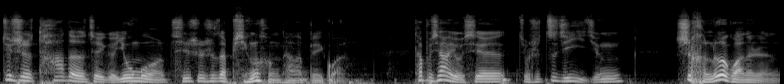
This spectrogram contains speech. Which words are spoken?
就是他的这个幽默其实是在平衡他的悲观。他不像有些就是自己已经是很乐观的人，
